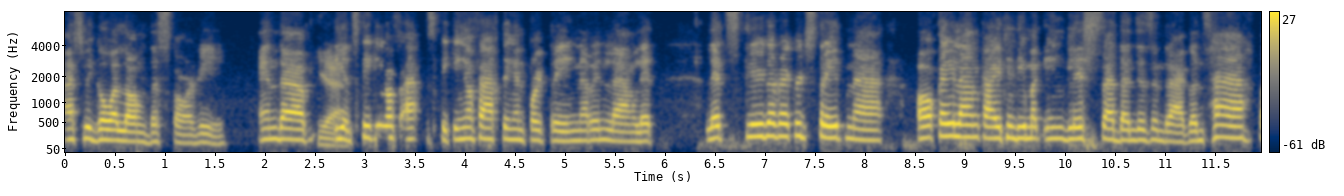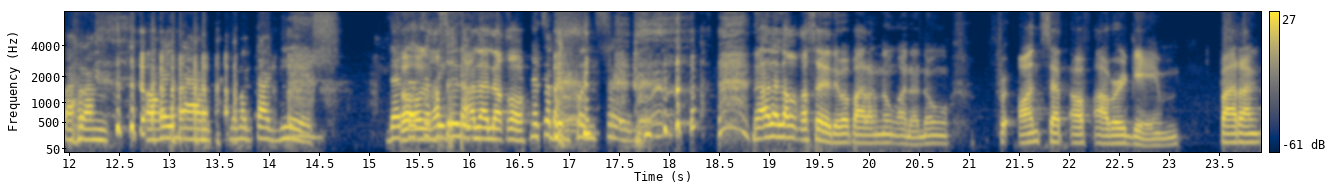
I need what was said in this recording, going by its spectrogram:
as we go along the story. And uh, Yeah. yun, speaking of ac- speaking of acting and portraying na rin lang, let let's clear the record straight na okay lang kahit hindi mag-English sa Dungeons and Dragons ha. Parang okay lang na mag-Taglish. That, Oo, that's, a kasi big, naalala ko, that's a big concern. naalala ko kasi, di ba, parang nung, ano, nung onset of our game, parang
